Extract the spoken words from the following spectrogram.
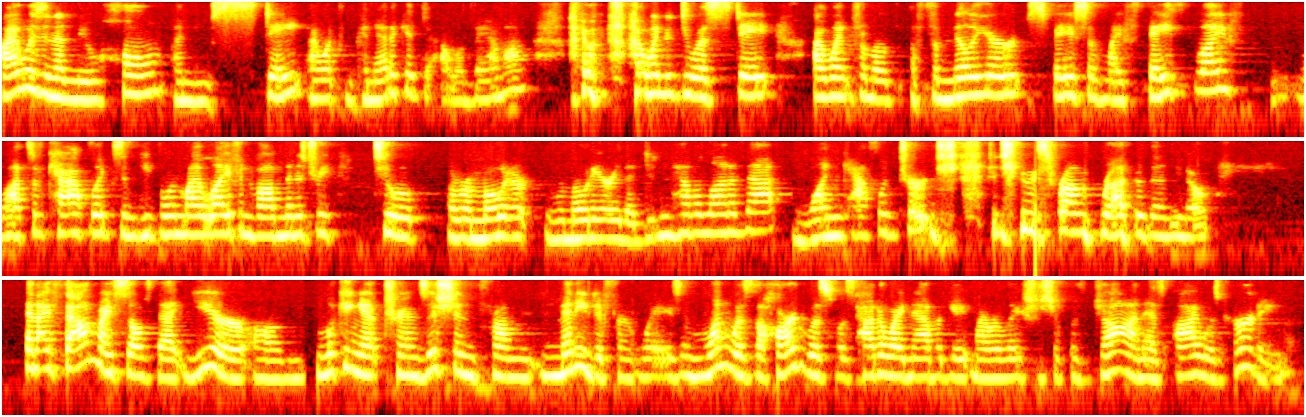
I was in a new home, a new state. I went from Connecticut to Alabama. I, I went into a state, I went from a, a, familiar space of my faith life, lots of Catholics and people in my life involved ministry, to a, a remote remote area that didn't have a lot of that. One Catholic church to choose from, rather than you know. And I found myself that year um, looking at transition from many different ways. And one was the hard was was how do I navigate my relationship with John as I was hurting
